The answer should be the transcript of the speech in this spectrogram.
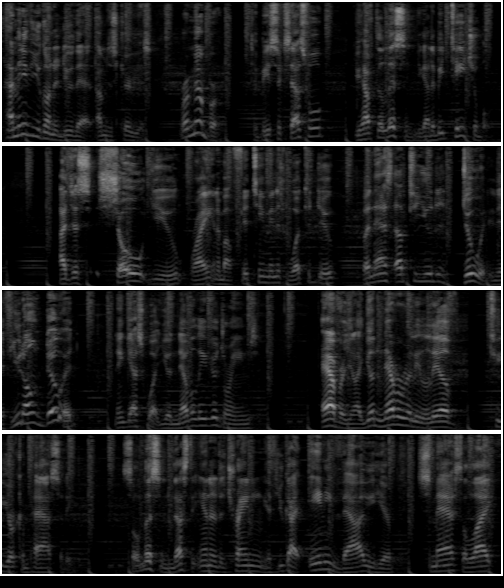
How many of you are going to do that? I'm just curious. Remember, to be successful, you have to listen. You got to be teachable. I just showed you, right, in about 15 minutes what to do, but now it's up to you to do it. And if you don't do it, then guess what? You'll never leave your dreams ever. You're like, you'll never really live to your capacity. So listen, that's the end of the training. If you got any value here, smash the like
